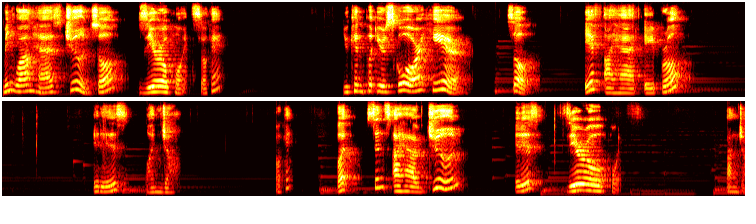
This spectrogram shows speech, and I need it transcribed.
Mingguang has June, so zero points, okay? You can put your score here. So, if I had April, it is one job. Okay? But since I have June, it is zero points. 빵점.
